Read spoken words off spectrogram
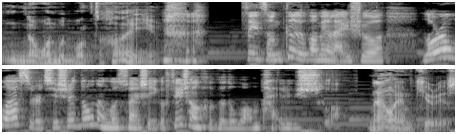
no one would want to hire you. 所以从各个方面来说，Laura Wasser 其实都能够算是一个非常合格的王牌律师了。 now I am curious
